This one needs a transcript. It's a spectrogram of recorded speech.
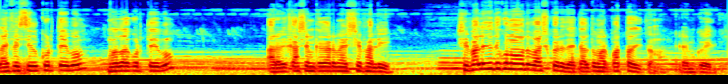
লাইফে সিল করতে এবো মজা করতে এবো আর ওই কাশেম কাকার মেয়ের শেফালি শেফালি যদি কোনো মতো বাস করে যায়, তাহলে তোমার পাত্তা দিত না, এটা আমি কয়ে দিই।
